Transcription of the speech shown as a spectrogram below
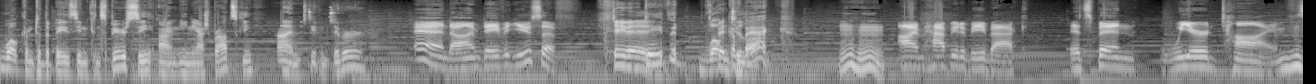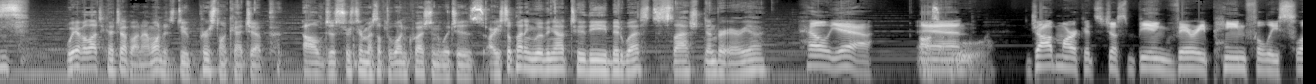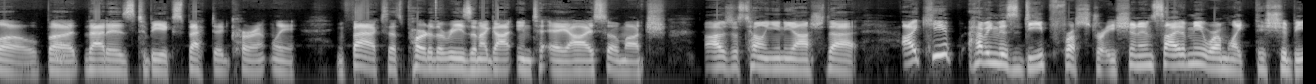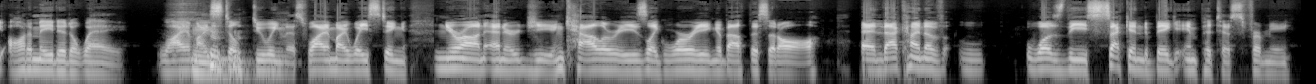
Welcome to the Bayesian Conspiracy. I'm Eneasz Brodsky. I'm Steven Zuber. And I'm David Youssef. David. David, welcome too back. long. Mm-hmm. I'm happy to be back. It's been weird times. We have a lot to catch up on. I wanted to do personal catch up. I'll just restrict myself to one question, which is Are you still planning moving out to the Midwest slash Denver area? Hell yeah. Awesome. And job market's just being very painfully slow, but that is to be expected currently. In fact, that's part of the reason I got into AI so much. I was just telling Eneasz that I keep having this deep frustration inside of me where I'm like, this should be automated away. Why am I still doing this? Why am I wasting neuron energy and calories like worrying about this at all? And that kind of was the second big impetus for me.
